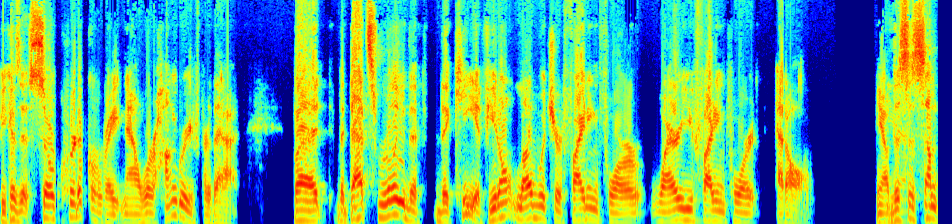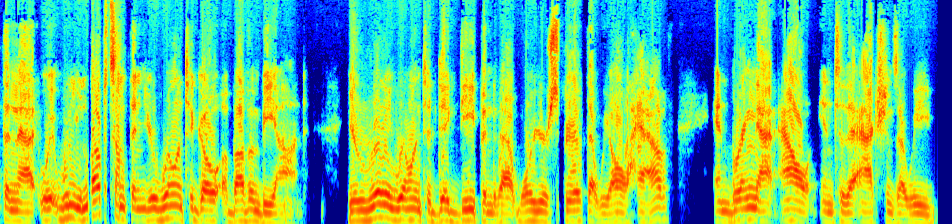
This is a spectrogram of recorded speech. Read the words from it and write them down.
because it's so critical right now. We're hungry for that. But, but that's really the, the key. If you don't love what you're fighting for, why are you fighting for it at all? You know, this is something that when you love something, you're willing to go above and beyond. You're really willing to dig deep into that warrior spirit that we all have and bring that out into the actions that we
